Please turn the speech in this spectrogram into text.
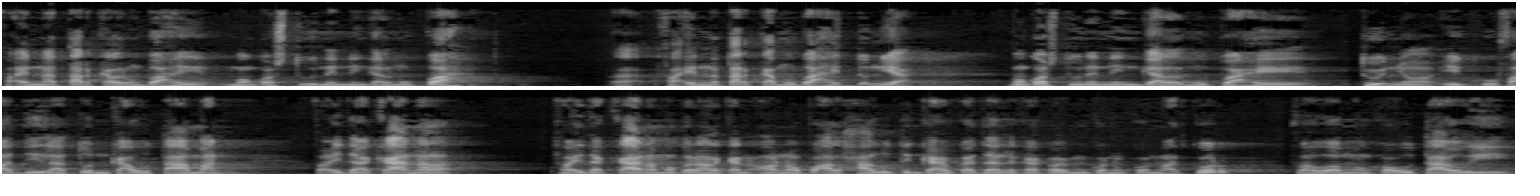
Fa inna tarkal mubahi mongko sedune ninggal mubah. Eh, fa inna tarka mubahi dunya mongko sedune ninggal mubahi dunya iku fadilatun kautaman. Fa idza kana fa idza kana mongko nalkan ana apa al halu tingkah kadzalika kaya mengkono-mengkono mazkur bahwa mongko utawi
